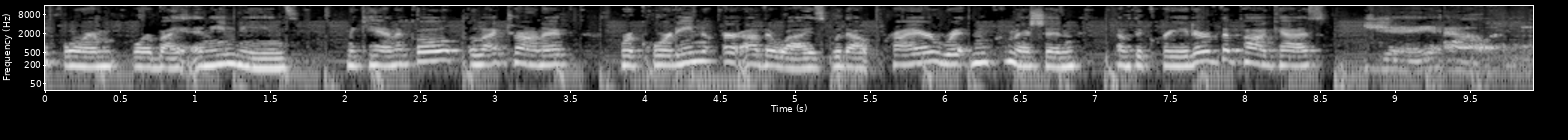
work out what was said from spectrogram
form or by any means, mechanical, electronic, recording, or otherwise, without prior written permission of the creator of the podcast, Jay Allen.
